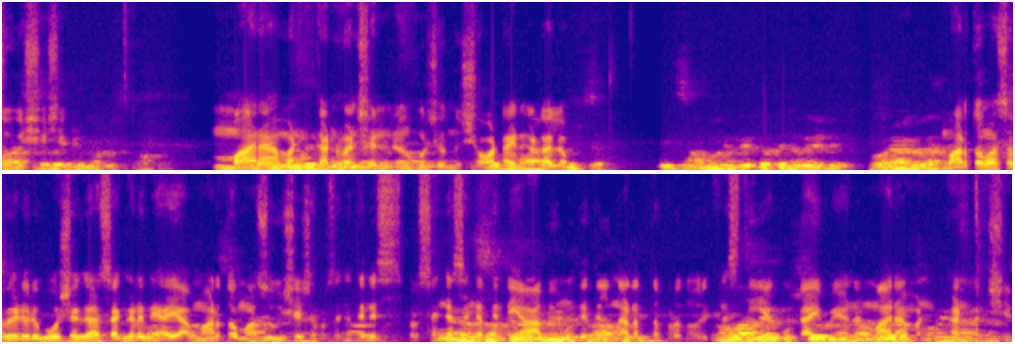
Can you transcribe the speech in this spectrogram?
സുവിശേഷൻ മാരാമൺ കൺവെൻഷനെ കുറിച്ച് ഒന്ന് ഷോർട്ടായിട്ട് കണ്ടാലോ? മാർത്തോമ സഭയുടെ ഒരു പോഷക സംഘടനയായ മാർത്തോമ സുവിശേഷ പ്രസംഗത്തിന്റെ പ്രസംഗ സംഘത്തിന്റെ ആഭിമുഖ്യത്തിൽ നടത്തപ്പെടുന്ന ഒരു ക്രിസ്തീയ കൂട്ടായ്മയാണ് മാരാമൺ കൺവെൻഷൻ.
